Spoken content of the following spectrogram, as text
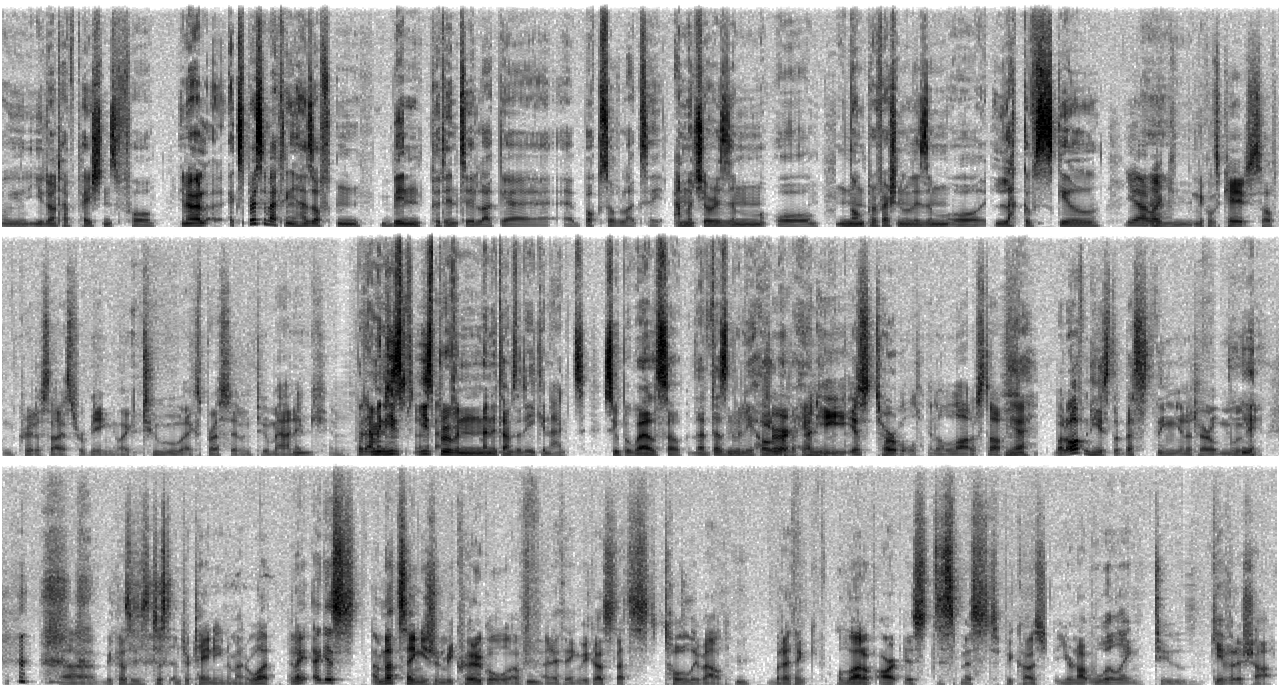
Or you, you don't have patience for. You know, expressive acting has often been put into like a, a box of like say amateurism or non-professionalism or lack of skill. Yeah, like Um, Nicolas Cage is often criticized for being like too expressive and too manic. Mm. But I mean, he's he's proven many times that he can act super well, so that doesn't really hold sure, over him. and he is terrible in a lot of stuff. yeah, But often he's the best thing in a terrible movie uh, because he's just entertaining no matter what. And I, I guess I'm not saying you shouldn't be critical of Mm. anything because that's totally valid. Mm. But I think a lot of art is dismissed because you're not willing to give it a shot.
